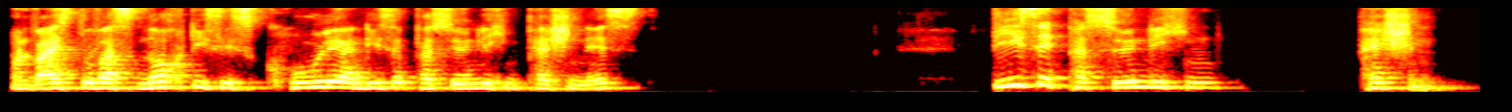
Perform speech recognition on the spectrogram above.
Und weißt du, was noch dieses Coole an dieser persönlichen Passion ist? Diese persönlichen Passion,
